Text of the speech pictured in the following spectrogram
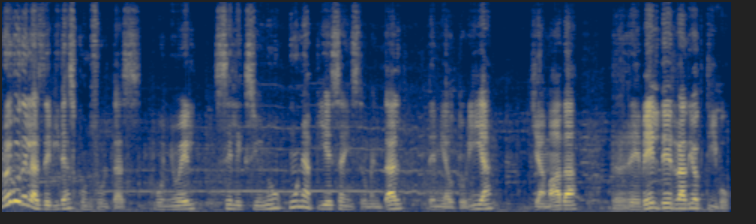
Luego de las debidas consultas, Buñuel seleccionó una pieza instrumental de mi autoría llamada Rebelde Radioactivo,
